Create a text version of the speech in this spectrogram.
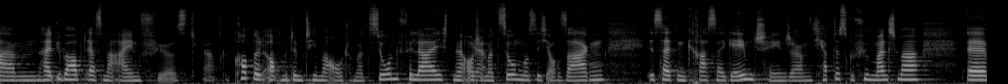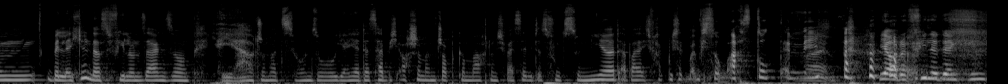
ähm, halt überhaupt erstmal einführst. Ja. Gekoppelt auch mit dem Thema Automation vielleicht. Ne? Automation, muss ich auch sagen, ist halt ein krasser Gamechanger. Ich habe das Gefühl, manchmal ähm, belächeln das viele und sagen so, ja, ja, Automation, so, ja, ja, das habe ich auch schon mal im Job gemacht und ich weiß ja, wie das funktioniert, aber ich frage mich halt mal, wieso machst du denn nicht? Nein. Ja, oder viele denken,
